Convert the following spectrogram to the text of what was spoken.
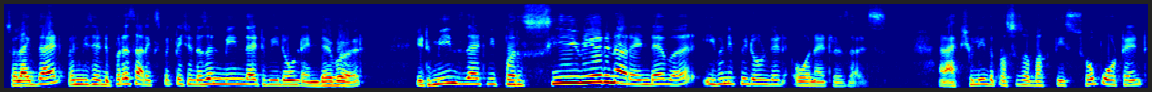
So, like that, when we say depress our expectation, doesn't mean that we don't endeavor, it means that we persevere in our endeavor even if we don't get overnight results. And actually, the process of bhakti is so potent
